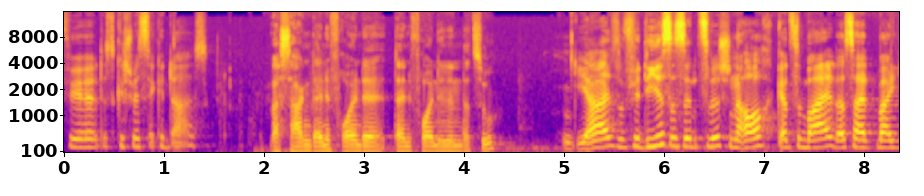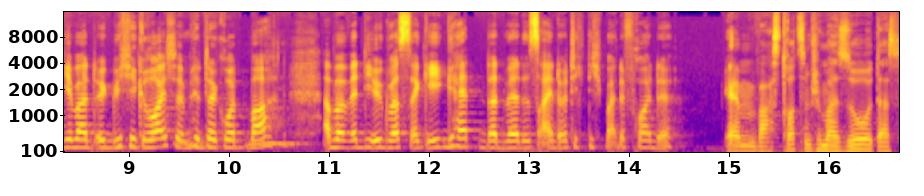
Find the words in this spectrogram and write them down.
für das Geschwisterkind da ist. Was sagen deine Freunde, deine Freundinnen dazu? Ja, also für die ist es inzwischen auch ganz normal, dass halt mal jemand irgendwelche Geräusche im Hintergrund macht. Aber wenn die irgendwas dagegen hätten, dann wären es eindeutig nicht meine Freunde. Ähm, war es trotzdem schon mal so, dass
